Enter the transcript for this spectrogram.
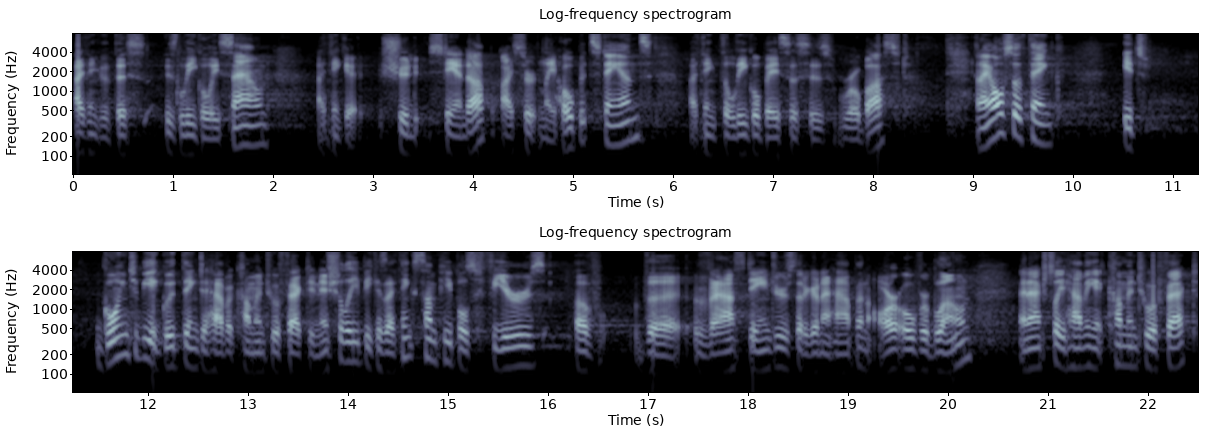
I think that this is legally sound. I think it should stand up. I certainly hope it stands. I think the legal basis is robust. And I also think it's going to be a good thing to have it come into effect initially because I think some people's fears of the vast dangers that are going to happen are overblown, and actually having it come into effect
